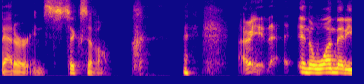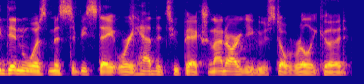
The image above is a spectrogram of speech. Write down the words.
better in six of them. I mean, and the one that he didn't was Mississippi State, where he had the two picks, and I'd argue he was still really good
